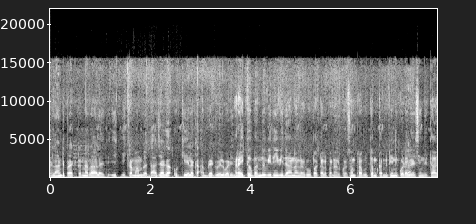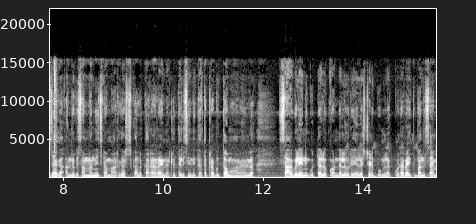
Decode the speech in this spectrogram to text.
ఎలాంటి ప్రకటన రాలేదు. ఈ- ఈ క్రమంలో తాజాగా ఒక కీలక అప్డేట్ వెలువడింది. రైతు బంధు విధి విధానాల రూపకల్పనల కోసం ప్రభుత్వం కమిటీని కూడా వేసింది. తాజాగా అందుకు సంబంధించిన మార్గదర్శకాలు ఖరారైనట్లు తెలిసింది. గత ప్రభుత్వం హామీలో సాగులేని గుట్టలు కొండలు రియల్ ఎస్టేట్ భూములకు కూడా రైతు బంధు సాయం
